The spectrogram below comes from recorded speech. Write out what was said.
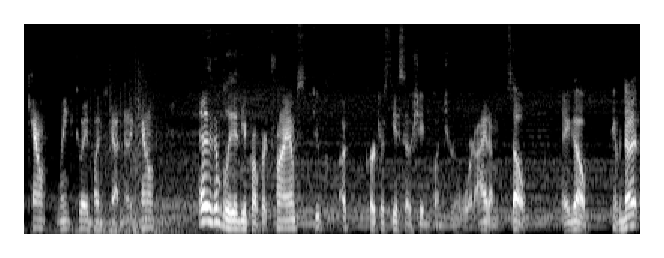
account linked to a Bungie.net account that has completed the appropriate triumphs to uh, purchase the associated Bungie reward item. So, there you go. If you haven't done it,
